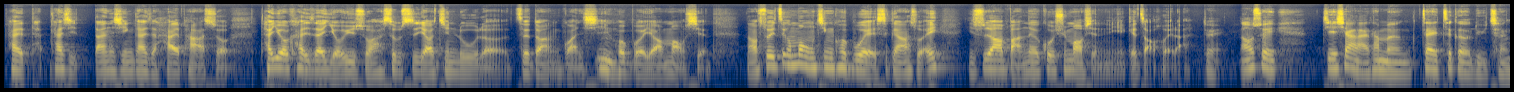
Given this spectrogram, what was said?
开开始担心，开始害怕的时候，他又开始在犹豫，说他是不是要进入了这段关系，会不会要冒险？然后，所以这个梦境会不会也是跟他说：“哎，你是要把那个过去冒险的你给找回来？”对，然后所以。接下来，他们在这个旅程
